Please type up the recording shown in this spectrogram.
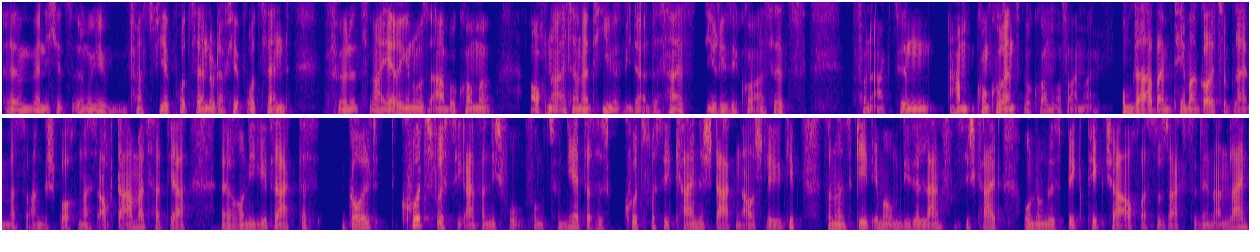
äh, wenn ich jetzt irgendwie fast vier Prozent oder vier Prozent für eine zweijährige USA bekomme, auch eine Alternative wieder. Das heißt, die Risikoassets von Aktien haben Konkurrenz bekommen auf einmal. Um da beim Thema Gold zu bleiben, was du angesprochen hast, auch damals hat ja äh, Ronny gesagt, dass Gold kurzfristig einfach nicht fu funktioniert, dass es kurzfristig keine starken Ausschläge gibt, sondern es geht immer um diese Langfristigkeit und um das Big Picture, auch was du sagst zu den Anleihen.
